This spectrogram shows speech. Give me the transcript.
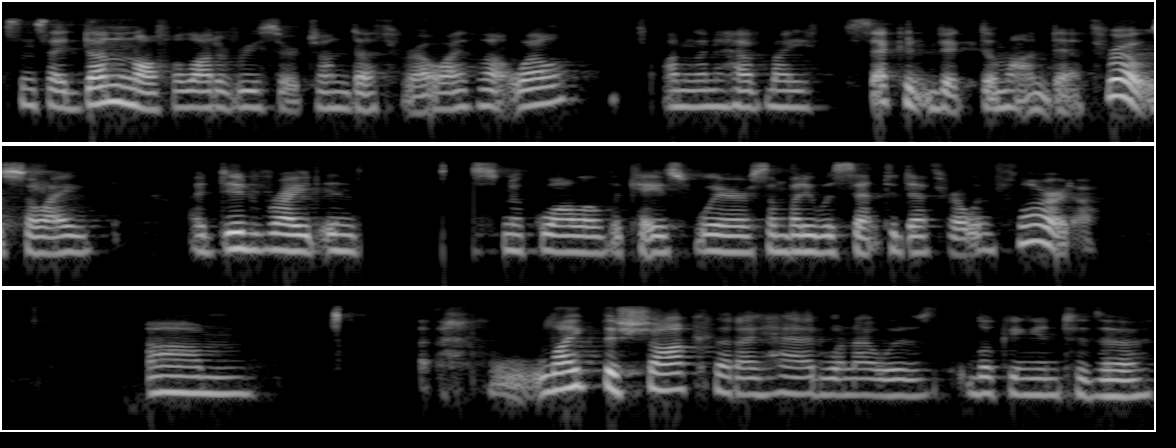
since I'd done an awful lot of research on death row, I thought, well, I'm going to have my second victim on death row. So I, I did write Snook Wallow, the case where somebody was sent to death row in Florida. Um, like the shock that I had when I was looking into the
